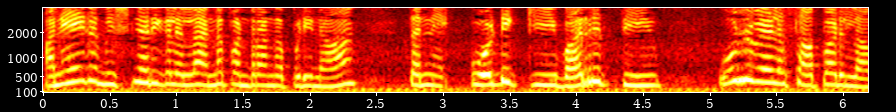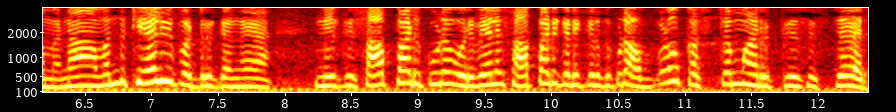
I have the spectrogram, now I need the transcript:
அநேக மிஷினரிகள் எல்லாம் என்ன பண்றாங்க அப்படின்னா தன்னை ஒடுக்கி வருத்தி ஒருவேளை சாப்பாடு இல்லாமல் நான் வந்து கேள்விப்பட்டிருக்கேங்க. எங்களுக்கு சாப்பாடு கூட ஒருவேளை சாப்பாடு கிடைக்கிறது கூட அவ்வளோ கஷ்டமாக இருக்குது சிஸ்டர்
